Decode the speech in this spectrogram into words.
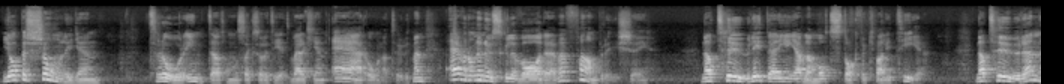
Jag personligen tror inte att homosexualitet verkligen är onaturligt. Men även om det nu skulle vara det, vem fan bryr sig? Naturligt är ingen jävla måttstock för kvalitet. Naturen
